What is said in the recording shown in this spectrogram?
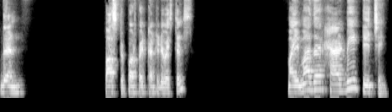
Then past perfect continuous. My mother had been teaching.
